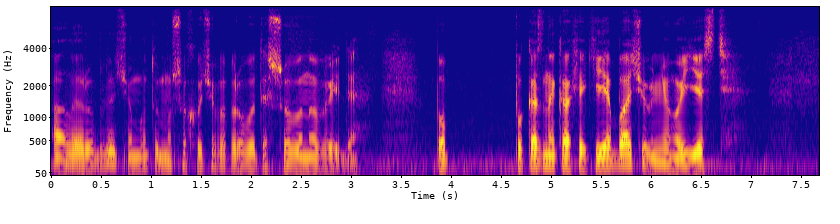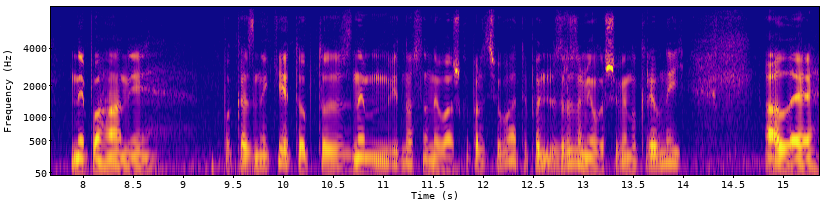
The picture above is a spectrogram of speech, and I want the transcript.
Але роблю чому? Тому що хочу попробувати, що воно вийде. По показниках, які я бачу, в нього є непогані показники, тобто з ним відносно не важко працювати. Зрозуміло, що він укривний, але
